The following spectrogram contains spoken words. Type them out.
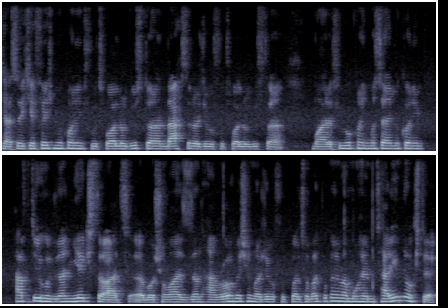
کسایی که فکر می‌کنید فوتبال رو دوست دارن بحث راجع به فوتبال رو دوست دارن معرفی بکنید ما سعی می‌کنیم هفته حدودا یک ساعت با شما عزیزان همراه بشیم راجع به فوتبال صحبت بکنیم و مهمترین نکته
